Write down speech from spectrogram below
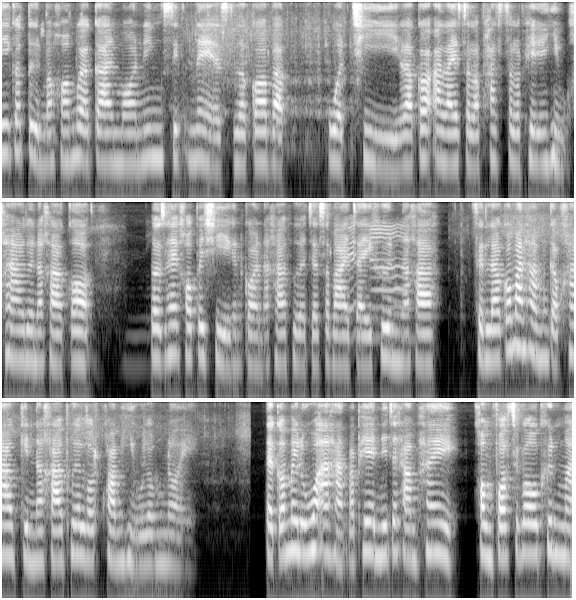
รี่ก็ตื่นมาพร้อมกับอาการ morning sickness แล้วก็แบบปวดฉี่ แล้วก็อะไรสารพัดสารเพหิวข้าวด้วยนะคะ ก็เราจะให้เขาไปฉี่กันก่อนนะคะเพื่อจะสบายใจขึ้นนะคะ เสร็จแล้วก็มาทำกับข้าวกินนะคะ เพื่อลดความหิวลงหน่อย แต่ก็ไม่รู้ว่าอาหารประเภทนี้จะทำให้ comfortable ขึ้นไหม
